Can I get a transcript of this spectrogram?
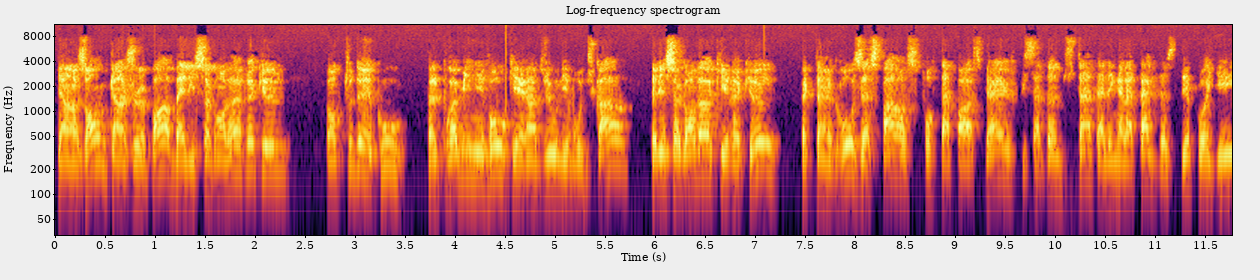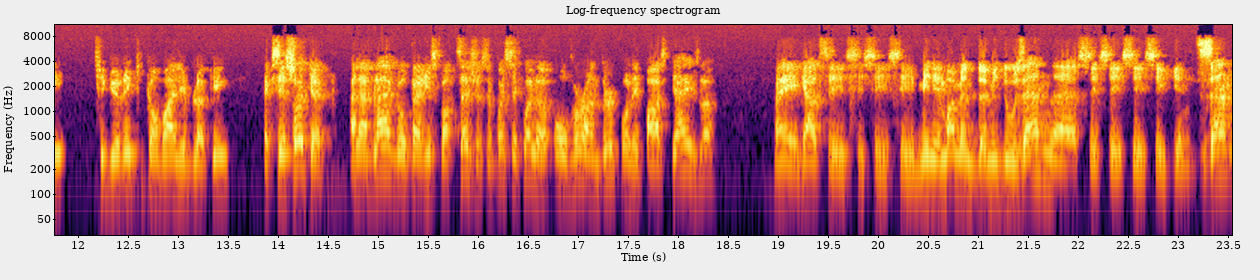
Puis en zone, quand je pars, ben, les secondaires reculent. Donc, tout d'un coup, tu le premier niveau qui est rendu au niveau du corps, tu as les secondaires qui reculent, fait que tu un gros espace pour ta passe-piège, puis ça donne du temps à ta ligne à l'attaque de se déployer, figurer qui qu'on va aller bloquer. Fait c'est sûr que, à la blague au Paris sportif, je sais pas c'est quoi le over-under pour les passe-pièges, là, ben, regarde, c'est minimum une demi-douzaine, euh, c'est une dizaine.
